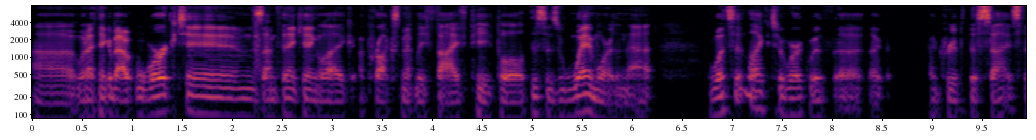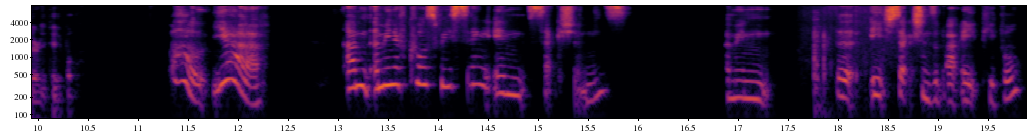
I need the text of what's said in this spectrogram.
Uh, when I think about work teams, I'm thinking like approximately five people. This is way more than that. What's it like to work with uh, a, a group this size, 30 people? Oh, yeah. Um, I mean, of course, we sing in sections. I mean, the, each section's about eight people.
